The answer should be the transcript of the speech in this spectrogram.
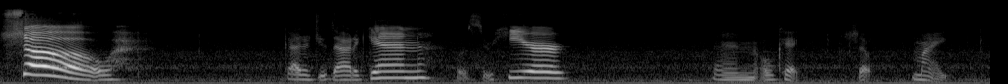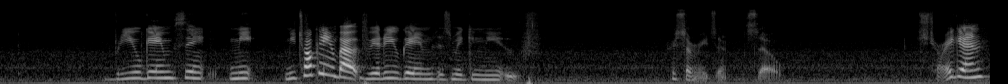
So, gotta do that again. Go through here. And okay, so my video game thing, me, me talking about video games is making me oof for some reason. So, let's try again.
